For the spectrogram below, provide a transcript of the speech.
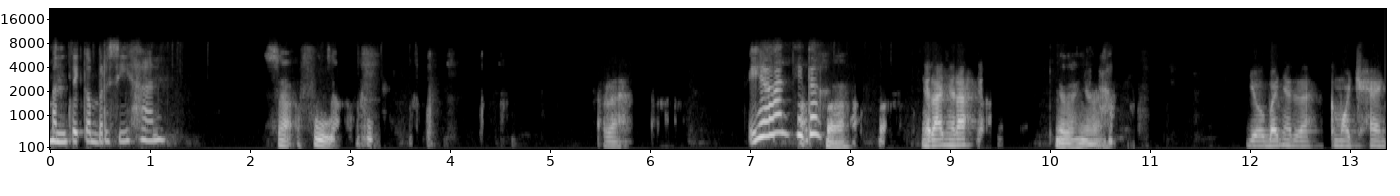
Menteri Kebersihan. Safu. Alah, Iya kan itu. Apa? Nyerah-nyerah. Nyerah-nyerah. Jawabannya adalah kemocheng.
